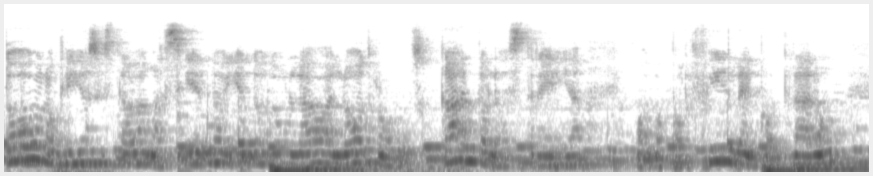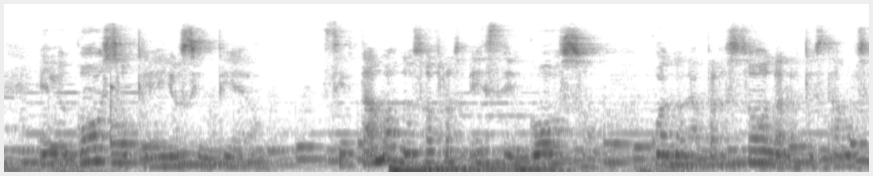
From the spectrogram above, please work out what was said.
todo lo que ellos estaban haciendo, yendo buscando la estrella, cuando por fin la encontraron, el gozo que ellos sintieron. Sintamos nosotros ese gozo cuando la persona a la que estamos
